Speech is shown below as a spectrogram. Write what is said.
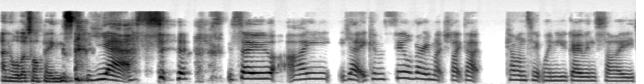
and all the toppings yes so i yeah it can feel very much like that can't it when you go inside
